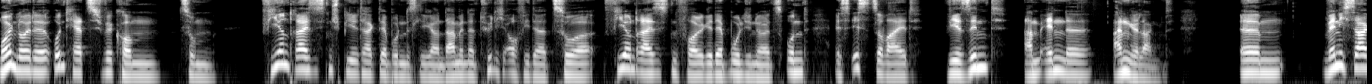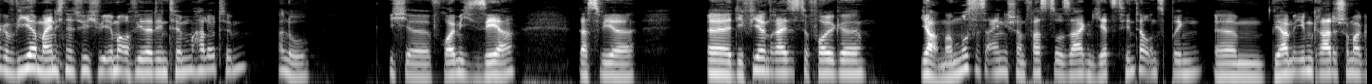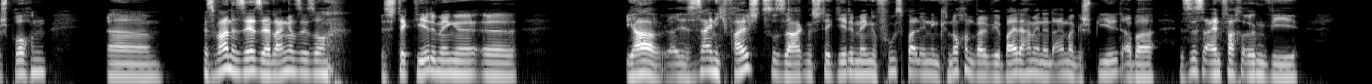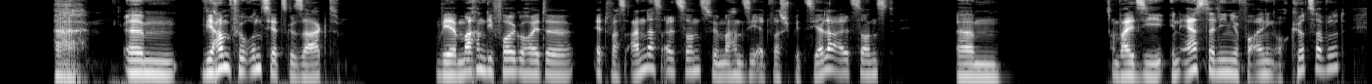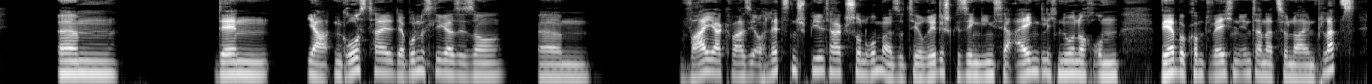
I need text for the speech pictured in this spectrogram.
Moin Leute und herzlich willkommen zum 34. Spieltag der Bundesliga und damit natürlich auch wieder zur 34. Folge der Bully Nerds und es ist soweit, wir sind am Ende angelangt. Ähm, wenn ich sage wir, meine ich natürlich wie immer auch wieder den Tim. Hallo Tim. Hallo. Ich äh, freue mich sehr, dass wir äh, die 34. Folge, ja, man muss es eigentlich schon fast so sagen, jetzt hinter uns bringen. Ähm, wir haben eben gerade schon mal gesprochen. Ähm, es war eine sehr, sehr lange Saison. Es steckt jede Menge, äh, ja, es ist eigentlich falsch zu sagen, es steckt jede Menge Fußball in den Knochen, weil wir beide haben ja nicht einmal gespielt, aber es ist einfach irgendwie. Äh, ähm, wir haben für uns jetzt gesagt, wir machen die Folge heute etwas anders als sonst. Wir machen sie etwas spezieller als sonst. Ähm, weil sie in erster Linie vor allen Dingen auch kürzer wird. Ähm, denn ja, ein Großteil der Bundesliga-Saison ähm, war ja quasi auch letzten Spieltag schon rum. Also theoretisch gesehen ging es ja eigentlich nur noch um, wer bekommt welchen internationalen Platz.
